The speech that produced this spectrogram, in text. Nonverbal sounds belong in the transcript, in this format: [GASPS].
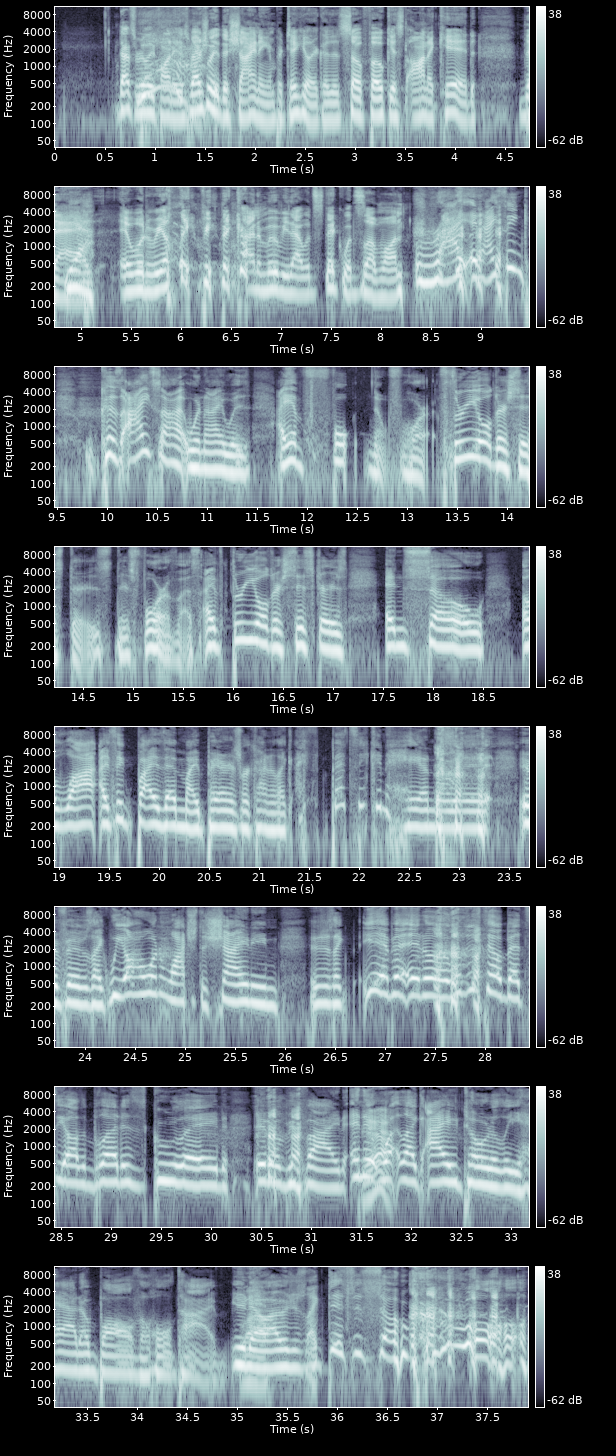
That's really funny, especially The Shining in particular because it's so focused on a kid that Yeah. it would really [LAUGHS] be the kind of movie that would stick with someone. Right. And I [LAUGHS] think because I saw it when I was, I have four, no, four, three older sisters. There's four of us. I have three older sisters. And so a lot, I think by then my parents were kind of like, I think Betsy can handle [LAUGHS] it. if it was like, we all want to watch The Shining. And it's like, yeah, but it'll, we'll just tell Betsy all the blood is Kool Aid. It'll be [LAUGHS] fine. And it Yeah. was like, I totally had a ball the whole time. You know, I was just like, this is so [LAUGHS] cool.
